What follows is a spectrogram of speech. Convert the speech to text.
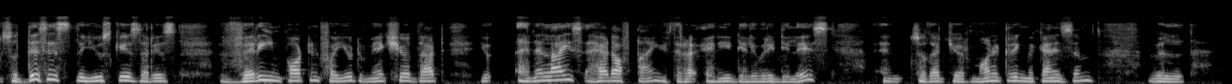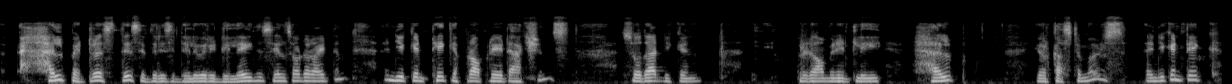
so this is the use case that is very important for you to make sure that you analyze ahead of time if there are any delivery delays and so that your monitoring mechanism will help address this if there is a delivery delay in the sales order item and you can take appropriate actions so that you can predominantly help your customers and you can take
